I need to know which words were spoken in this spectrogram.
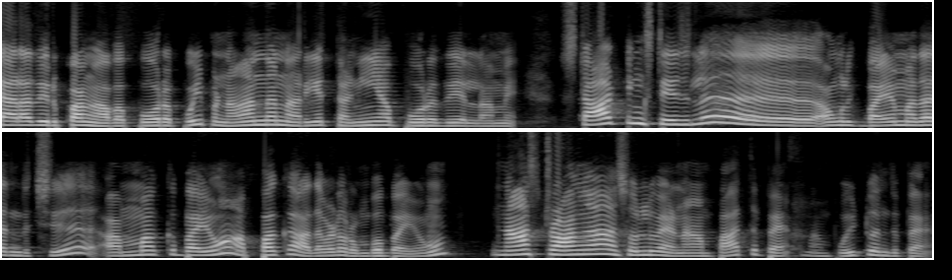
யாராவது இருப்பாங்க அவள் போகிறப்போ இப்போ நான் தான் நிறைய தனியாக போகிறது எல்லாமே. ஸ்டார்டிங் ஸ்டேஜில் அவங்களுக்கு பயமாக தான் இருந்துச்சு. அம்மாவுக்கு பயம் அப்பாவுக்கு அதை விட ரொம்ப பயம். நான் ஸ்ட்ராங்காக சொல்லுவேன் நான் பார்த்துப்பேன் நான் போயிட்டு வந்துப்பேன்.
